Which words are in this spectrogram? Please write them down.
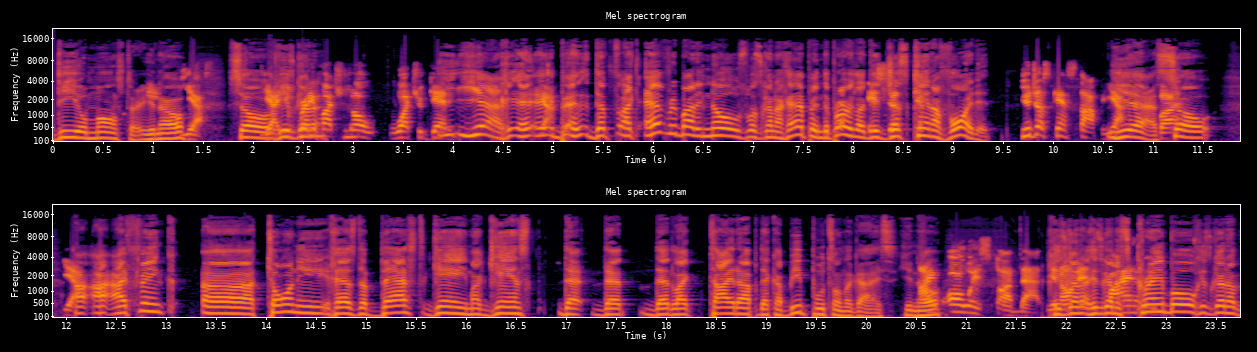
deal monster, you know. yeah So yeah he's you pretty gonna, much know what you get Yeah, eh, eh, the, like everybody knows what's gonna happen. The problem is like It's they just just- can't avoid it. you just can't stop it yeah but- so Yeah. I, I- I think uh, Tony has the best game against that that that like tied up that Khabib puts on the guys. You know, I've always thought that. You he's know, gonna and he's gonna scramble. He's gonna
